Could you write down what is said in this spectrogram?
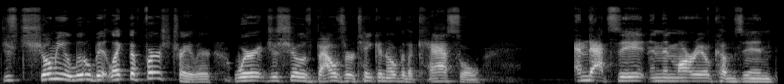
Just show me a little bit, like the first trailer, where it just shows Bowser taking over the castle. And that's it. And then Mario comes in.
